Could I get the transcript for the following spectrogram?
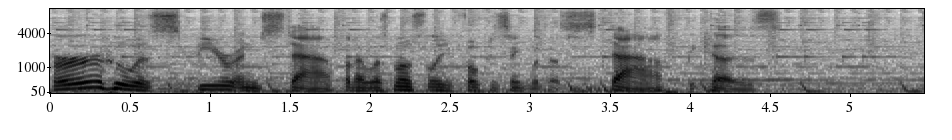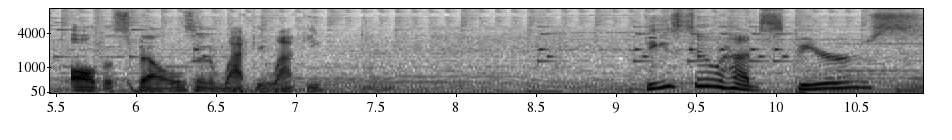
her who was spear and staff, but I was mostly focusing with the staff because all the spells and wacky wacky. These two had spears.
